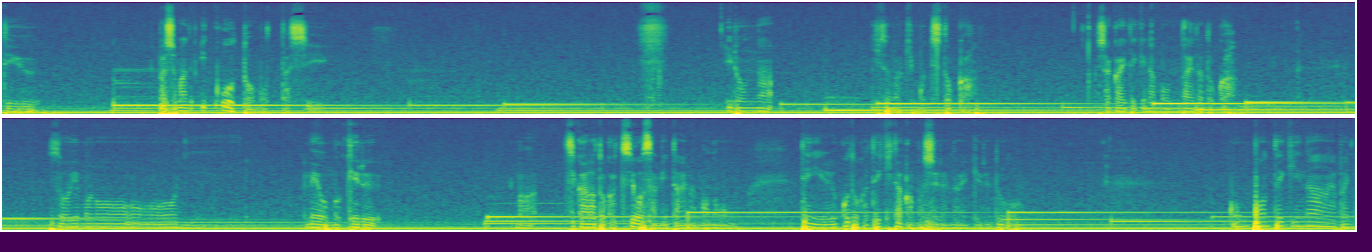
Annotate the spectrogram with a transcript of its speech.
ていう場所まで行こうと思ったしいろんな人の気持ちとか社会的な問題だとかそういうものに目を向ける、まあ、力とか強さみたいなものを手に入れることができたかもしれないけれど的なやっぱ人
